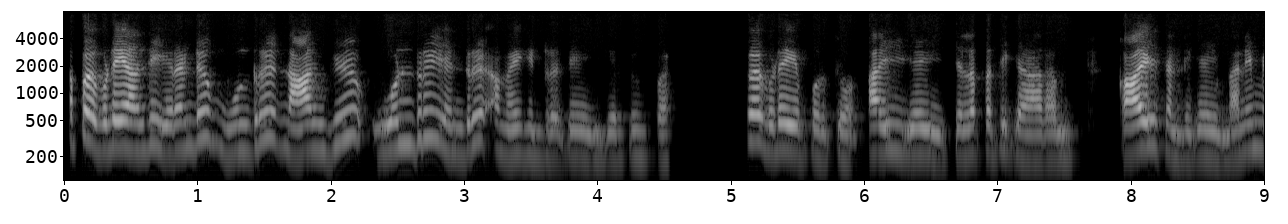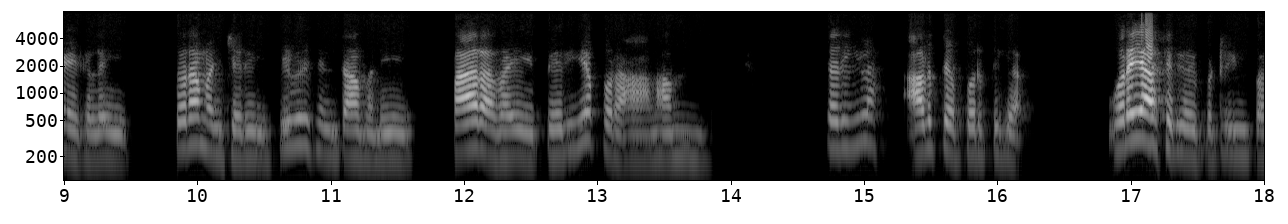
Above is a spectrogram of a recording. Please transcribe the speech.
அப்ப விடையானது இரண்டு மூன்று நான்கு ஒன்று என்று அமைகின்றது. இங்கே இருக்கு இப்ப விடையை பொறுத்தோம். ஐயை சிலப்பதிகாரம் காய சண்டிகை மணிமேகலை சுரமஞ்சரி சிவ சிந்தாமணி பறவை பெரிய புராணம். சரிங்களா? அடுத்த பொறுத்துக. உரையாசிரியர் பற்றி இப்ப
